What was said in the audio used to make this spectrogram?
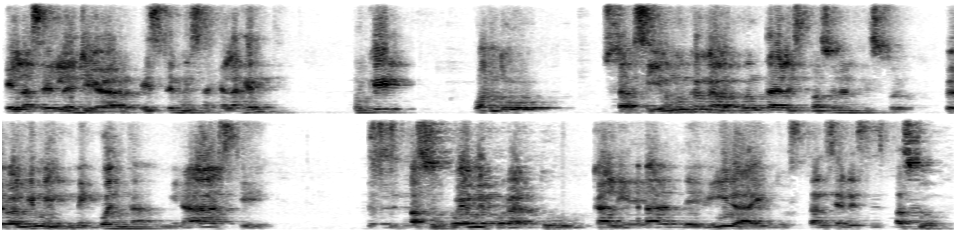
el hacerle llegar este mensaje a la gente. Porque cuando, o sea, si yo nunca me dado cuenta del espacio en el que estoy, pero alguien me, me cuenta, mira, es que este espacio puede mejorar tu calidad de vida y tu estancia en este espacio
